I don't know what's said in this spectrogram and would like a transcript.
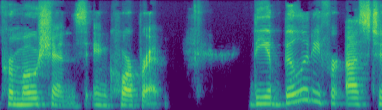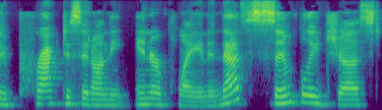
promotions in corporate the ability for us to practice it on the inner plane. And that's simply just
